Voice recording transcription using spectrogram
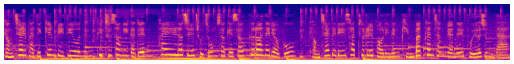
경찰 바디캠 비디오는 피투성이가 된 파일럿을 조종석에서 끌어내려고 경찰들이 사투를 벌이는 긴박한 장면을 보여준다.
